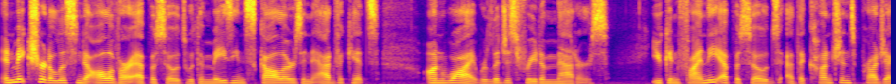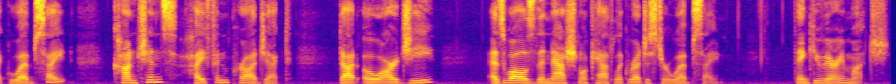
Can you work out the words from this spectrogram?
And make sure to listen to all of our episodes with amazing scholars and advocates on why religious freedom matters. You can find the episodes at the Conscience Project website, conscience-project.org, as well as the National Catholic Register website. Thank you very much.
